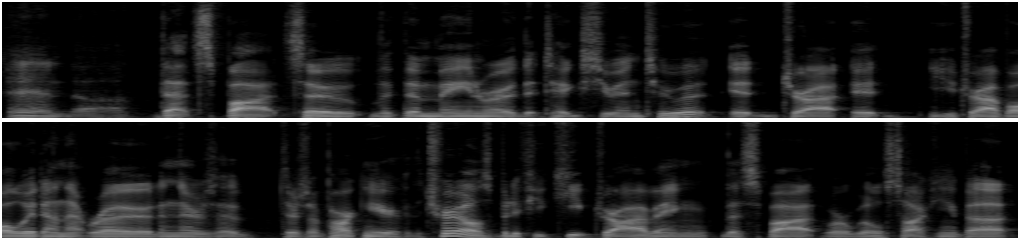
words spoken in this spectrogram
And uh, That spot, so like the main road that takes you into it, it drive it. You drive all the way down that road, and there's a there's a parking area for the trails. But if you keep driving, the spot where Will's talking about,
